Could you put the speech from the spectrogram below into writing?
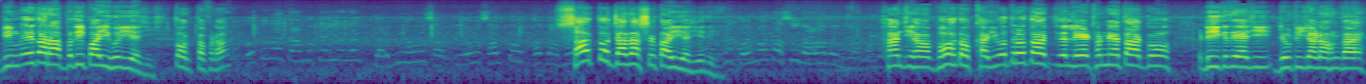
ਵੀ ਇਹ ਤਾਂ ਰੱਬ ਦੀ ਪਾਈ ਹੋਈ ਹੈ ਜੀ ਧੁੰਦ ਤਪੜਾ। ਸਭ ਤੋਂ ਜ਼ਿਆਦਾ ਸਖਤਾਈ ਹੈ ਜੀ ਇਹਦੀ। ਹਾਂਜੀ ਹਾਂ ਬਹੁਤ ਔਖਾ ਜੀ। ਉਧਰੋਂ ਤਾਂ ਜੇ ਲੇਟ ਹੁੰਨੇ ਆ ਤਾਂ ਅੱਗੋਂ ਉਡੀਕਦੇ ਆ ਜੀ ਡਿਊਟੀ ਜਾਣਾ ਹੁੰਦਾ ਹੈ।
